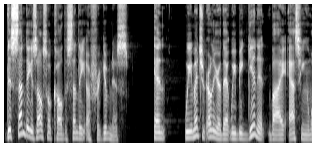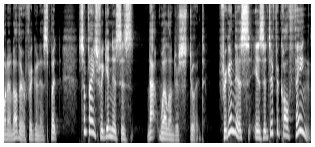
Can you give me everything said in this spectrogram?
This Sunday is also called the Sunday of Forgiveness. And we mentioned earlier that we begin it by asking one another forgiveness, but sometimes forgiveness is not well understood. Forgiveness is a difficult thing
